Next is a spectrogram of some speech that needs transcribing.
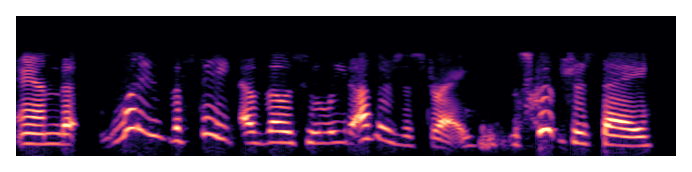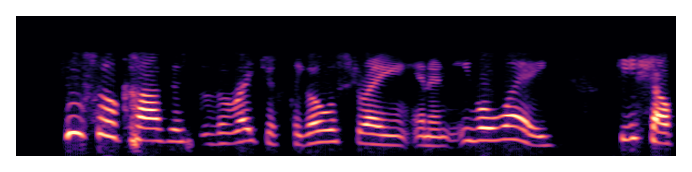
And what is the fate of those who lead others astray? The scriptures say, Whoso causeth the righteous to go astray in an evil way, he shall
